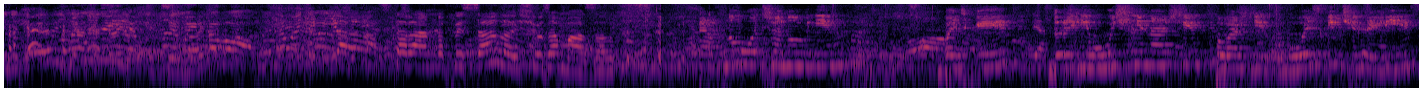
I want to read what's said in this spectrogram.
Я така, Старанно писала, що замазав. Ну от, шановні батьки, дорогі учні наші, поважні гості, вчителі.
